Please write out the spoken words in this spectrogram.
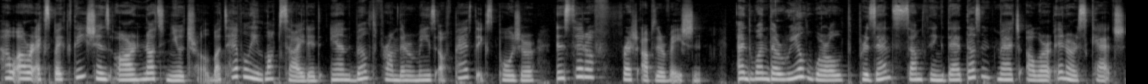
how our expectations are not neutral but heavily lopsided and built from the remains of past exposure instead of fresh observation. And when the real world presents something that doesn't match our inner sketch,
